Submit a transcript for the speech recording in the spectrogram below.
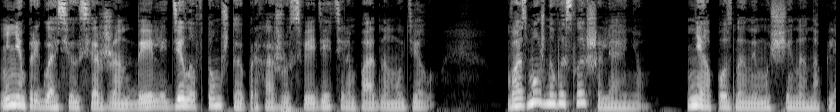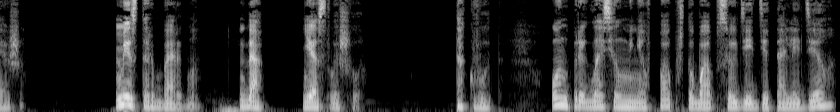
меня пригласил сержант Дели. Дело в том, что я прохожу свидетелем по одному делу. Возможно, вы слышали о нем. Неопознанный мужчина на пляже. Мистер Бергман. Да, я слышала. Так вот, он пригласил меня в паб, чтобы обсудить детали дела.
